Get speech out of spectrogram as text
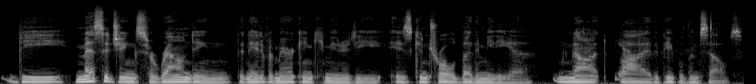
the messaging surrounding the Native American community is controlled by the media not yeah. by the people themselves.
